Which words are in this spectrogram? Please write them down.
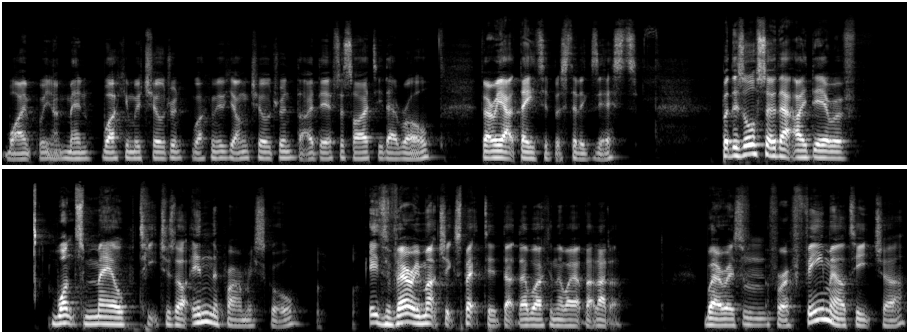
why you know men working with children, working with young children, the idea of society, their role, very outdated but still exists. But there's also that idea of once male teachers are in the primary school, it's very much expected that they're working their way up that ladder. Whereas Mm. for a female teacher,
